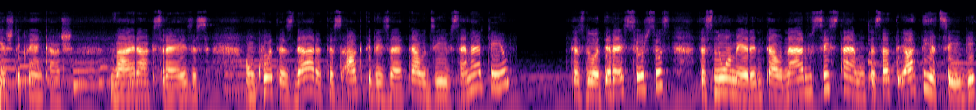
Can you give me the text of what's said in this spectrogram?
Tieši tik vienkārši. Vairākas reizes. Un ko tas dara? Tas aktivizē tavu dzīves enerģiju. Tas dod resursus, tas nomierina tavu nervu sistēmu, kas attiecīgi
